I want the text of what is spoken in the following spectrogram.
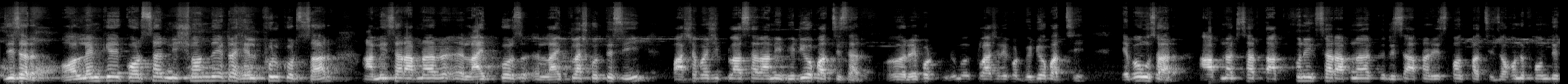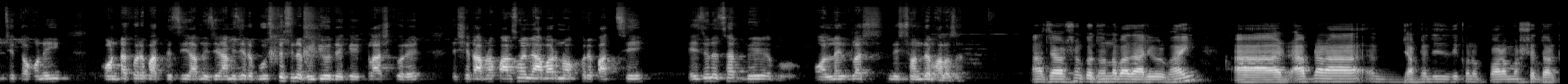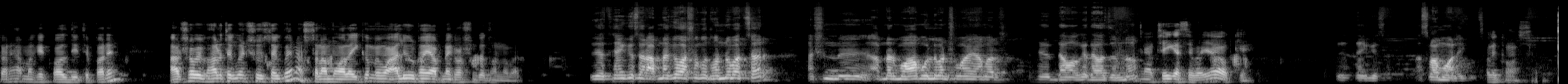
জি স্যার অনলাইন কে কোর্স স্যার, নিঃসন্দেহে একটা হেল্পফুল কোর্স স্যার। আমি স্যার আপনার লাইভ কোর্স লাইভ ক্লাস করতেছি। পাশাপাশি প্লাস স্যার আমি ভিডিও পাচ্ছি sir. Record class record video পাচ্ছি। এবং স্যার, আপনার স্যার তাৎক্ষণিক স্যার আপনার আপনার রেসপন্স পাচ্ছি। যখনই ফোন দিচ্ছি, তখনই কন্ট্যাক্ট করে পাচ্ছি আপনি যে, আমি যেটা বুঝতেছি না ভিডিও দেখে ক্লাস করে, সেটা আপনার পার্সোনালি আবার নক করে পাচ্ছি। এই জন্য স্যার অনলাইন ক্লাস নিঃসন্দেহে ভালো স্যার। আচ্ছা অসংখ্য ধন্যবাদ আলিউর ভাই। আর আপনারা আপনাদের যদি কোনো পরামর্শের দরকার হয় আমাকে কল দিতে পারেন। আর সবাই ভালো থাকবেন সুস্থ থাকবেন। আসসালামু আলাইকুম এবং আলিউর ভাই আপনাকে অসংখ্য ধন্যবাদ। থ্যাংক ইউ স্যার আপনাকেও অসংখ্য ধন্যবাদ স্যার আপনার মহামূল্যবান সময় আমার দেওয়াকে দেওয়ার জন্য। আহ, ঠিক আছে ভাইয়া ওকে থ্যাংক ইউ স্যার আসসালামু আলাইকুম ওয়ালাইকুম আসসালাম।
